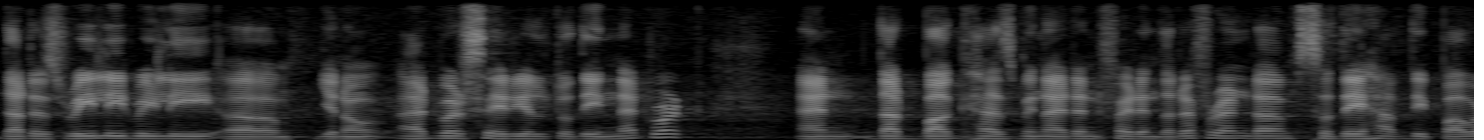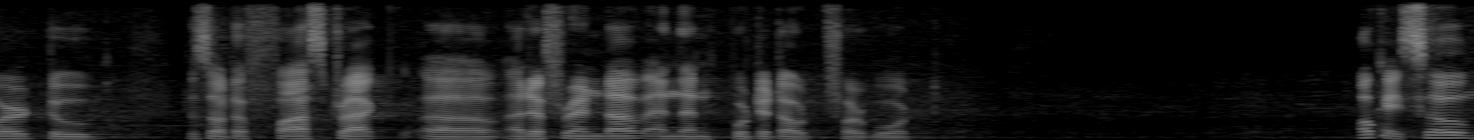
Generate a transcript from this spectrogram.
that is really, really, uh, you know, adversarial to the network, and that bug has been identified in the referendum, so they have the power to, to sort of fast track uh, a referendum and then put it out for vote. Okay, so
